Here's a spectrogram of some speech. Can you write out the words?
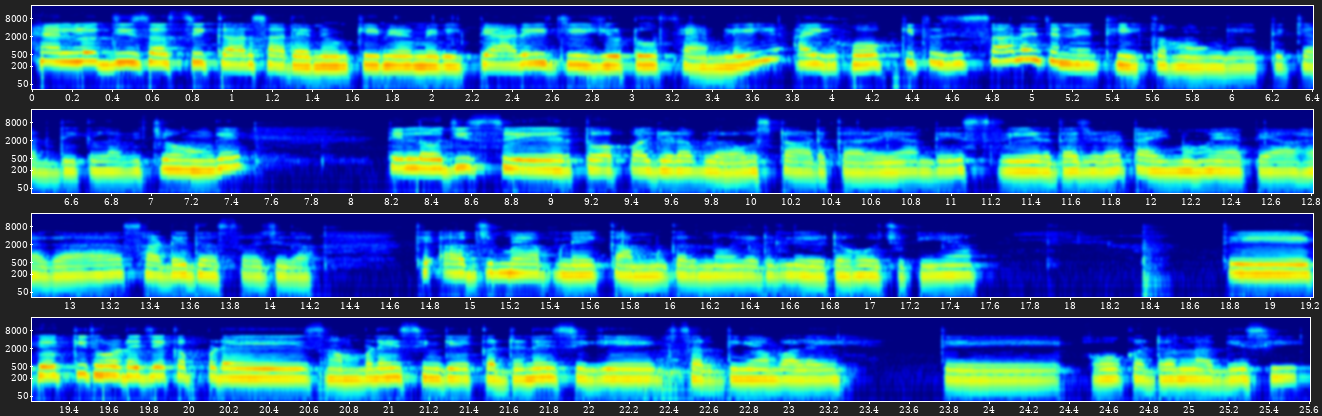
ਹੈਲੋ ਜੀ, ਸਤਿ ਸ਼੍ਰੀ ਅਕਾਲ ਸਾਰਿਆਂ ਨੂੰ। ਕਿਵੇਂ ਹੋ ਮੇਰੀ ਪਿਆਰੀ ਜੀ YouTube ਫੈਮਿਲੀ ਆਈ ਹੋਪ ਕਿ ਤੁਸੀਂ ਸਾਰੇ ਜਣੇ ਠੀਕ ਹੋਵੋਗੇ ਤੇ ਚੜ੍ਹਦੀ ਕਲਾ ਵਿੱਚ ਹੋਵੋਗੇ। ਤੇ ਲੋ ਜੀ, ਸਵੇਰ ਤੋਂ ਆਪਾਂ ਜਿਹੜਾ ਵਲੌਗ ਸਟਾਰਟ ਕਰ ਰਹੇ ਹਾਂ ਦੇ ਸਵੇਰ ਦਾ ਜਿਹੜਾ ਟਾਈਮ ਹੋਇਆ ਪਿਆ ਹੈਗਾ 10:30 ਵਜੇ ਦਾ। ਤੇ ਅੱਜ ਮੈਂ ਆਪਣੇ ਕੰਮ ਕਰਨੋਂ ਜਿਹੜੀ ਲੇਟ ਹੋ ਚੁੱਕੀ ਹਾਂ ਤੇ ਕਿਉਂਕਿ ਥੋੜੇ ਜਿਹੇ ਕੱਪੜੇ ਸਾਂਭਣੇ ਸੀਗੇ, ਕੱਢਣੇ ਸੀਗੇ ਸਰਦੀਆਂ ਵਾਲੇ ਤੇ ਉਹ ਕੱਢਣ ਲੱਗੇ ਸੀ।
